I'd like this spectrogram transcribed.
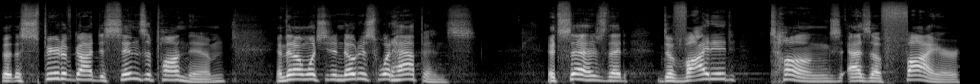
the, the Spirit of God descends upon them. And then I want you to notice what happens. It says that divided tongues as of fire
